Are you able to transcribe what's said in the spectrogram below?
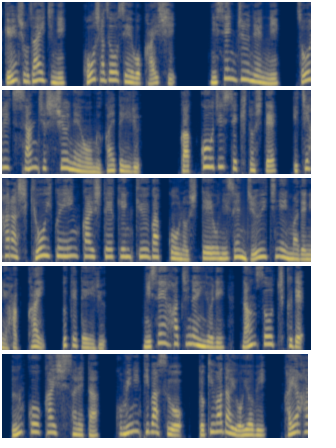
現所在地に校舎造成を開始。2010年に創立30周年を迎えている。学校実績として、市原市教育委員会指定研究学校の指定を2011年までに8回受けている。2008年より南総地区で運行開始されたコミュニティバスを時話題及び茅橋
